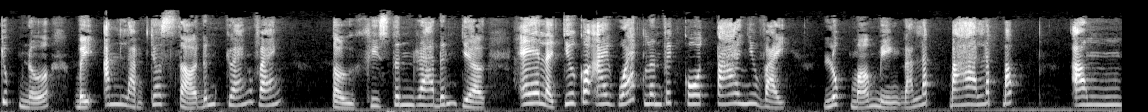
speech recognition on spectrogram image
chút nữa bị anh làm cho sợ đến choáng váng. Từ khi sinh ra đến giờ, e là chưa có ai quát lên với cô ta như vậy. Lúc mở miệng đã lắp ba lắp bắp. Ông,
